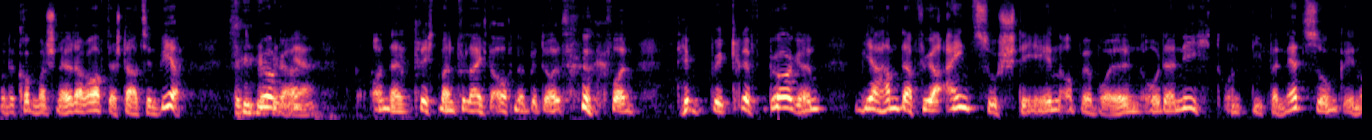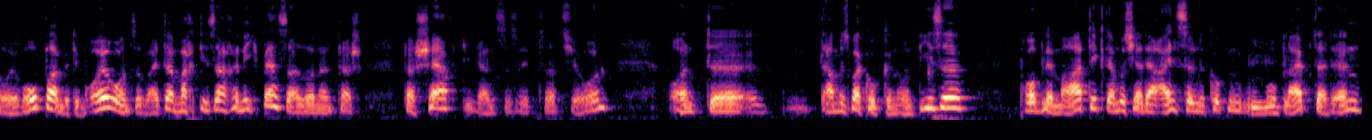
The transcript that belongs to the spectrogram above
Und da kommt man schnell darauf, der Staat sind wir, sind die Bürger. ja. Und dann kriegt man vielleicht auch eine Bedeutung von dem Begriff Bürgern. Wir haben dafür einzustehen, ob wir wollen oder nicht. Und die Vernetzung in Europa mit dem Euro und so weiter macht die Sache nicht besser, sondern versch verschärft die ganze Situation. Und äh, da müssen wir gucken. Und diese Problematik, da muss ja der Einzelne gucken, mhm. wo bleibt er denn,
